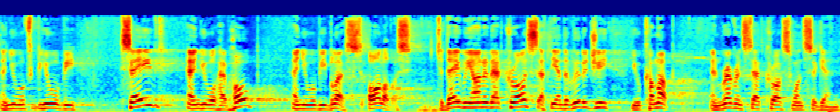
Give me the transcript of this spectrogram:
and you will, you will be saved, and you will have hope, and you will be blessed, all of us. Today we honor that cross. At the end of liturgy, you come up and reverence that cross once again.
